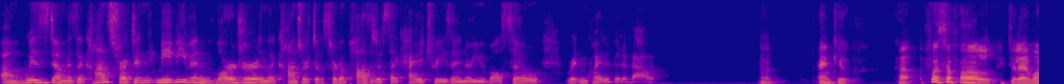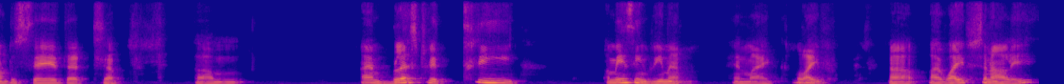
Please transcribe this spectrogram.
um, wisdom as a construct and maybe even larger in the construct of sort of positive psychiatry As I know you've also written quite a bit about. Uh, thank you. Uh, first of all, actually, I want to say that uh, um, I'm blessed with three amazing women in my mm-hmm. life. Uh, my wife, Sonali,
